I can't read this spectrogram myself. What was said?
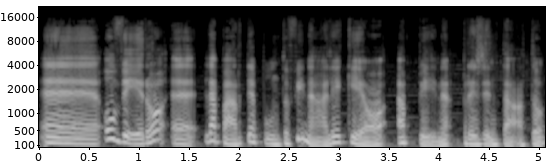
eh, ovvero eh, la parte appunto finale che ho appena presentato.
